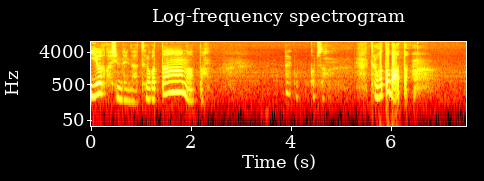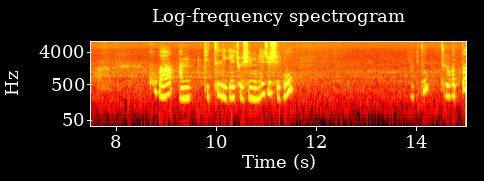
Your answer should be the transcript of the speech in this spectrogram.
이어가시면 됩니다. 들어갔다 나왔다. 아이고 겁사. 들어갔다 나왔다. 코가 안 뒤틀리게 조심을 해주시고 여기도 들어갔다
